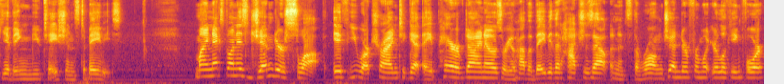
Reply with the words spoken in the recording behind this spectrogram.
giving mutations to babies. My next one is gender swap. If you are trying to get a pair of dinos or you have a baby that hatches out and it's the wrong gender from what you're looking for,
